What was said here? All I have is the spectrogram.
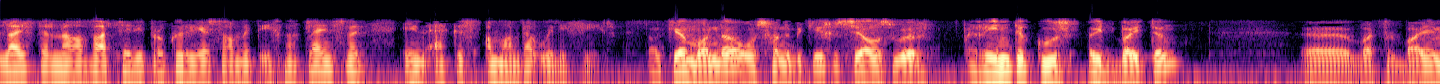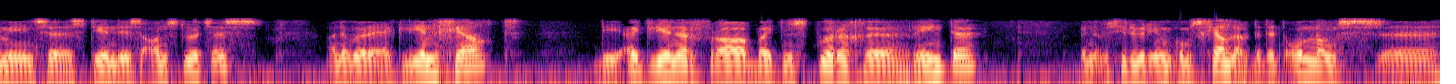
luister na wat sê die prokureur saam met Ignas Kleinsmid en ek is Amanda Olivier. Dankie Amanda, ons gaan 'n bietjie gesels oor rentekoers uitbuiting. Uh wat vir baie mense steendes aanstoots is. Aan die ander woorde, ek leen geld die uitlener vra buitensporige rente en is hierdie ooreenkoms geldig. Dit het onlangs uh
